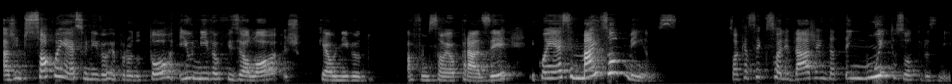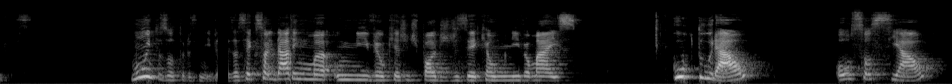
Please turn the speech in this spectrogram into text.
a gente só conhece o nível reprodutor e o nível fisiológico, que é o nível, a função é o prazer, e conhece mais ou menos. Só que a sexualidade ainda tem muitos outros níveis. Muitos outros níveis. A sexualidade tem uma, um nível que a gente pode dizer que é um nível mais cultural ou social.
